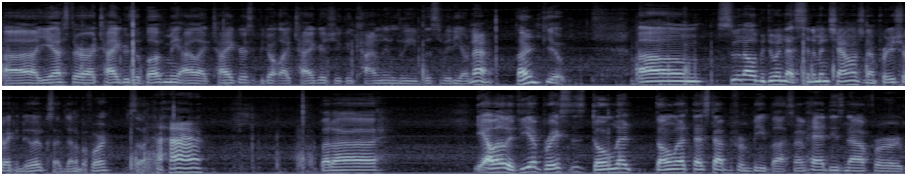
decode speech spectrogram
Uh, yes, there are tigers above me. I like tigers. If you don't like tigers, you can kindly leave this video now. Thank you. Um, soon I'll be doing that cinnamon challenge, and I'm pretty sure I can do it because I've done it before. So, haha. But uh, yeah. Well, if you have braces, don't let don't let that stop you from beatboxing. I've had these now for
